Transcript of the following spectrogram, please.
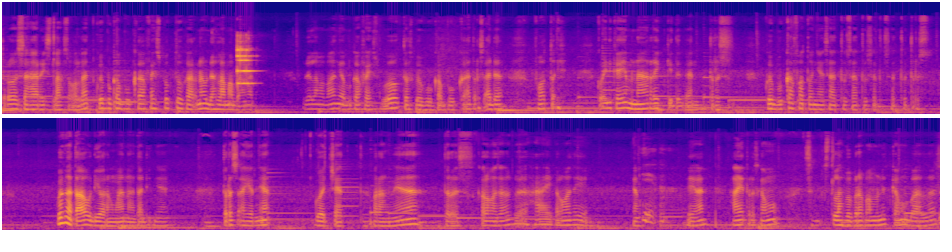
Terus sehari setelah sholat gue buka-buka Facebook tuh karena udah lama banget. Udah lama banget nggak buka Facebook terus gue buka-buka terus ada foto ih kok ini kayaknya menarik gitu kan. Terus gue buka fotonya satu satu satu satu terus gue nggak tahu dia orang mana tadinya. Terus akhirnya gue chat orangnya terus kalau nggak salah gue hai kalau nggak salah ya. Yang iya. Ya kan? Hai terus kamu setelah beberapa menit kamu balas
